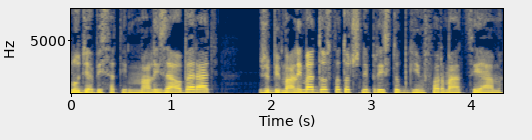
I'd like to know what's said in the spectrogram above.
ľudia by sa tým mali zaoberať, že by mali mať dostatočný prístup k informáciám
